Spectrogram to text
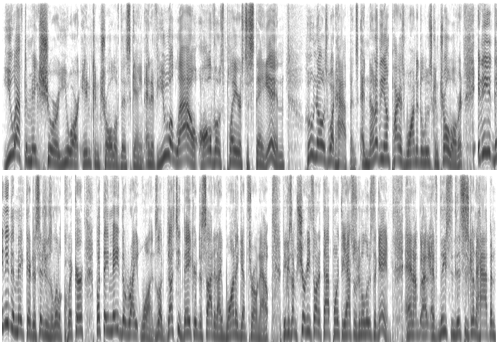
You have to make sure you are in control of this game. And if you allow all those players to stay in, who knows what happens? And none of the umpires wanted to lose control over it. it needed, they need to make their decisions a little quicker, but they made the right ones. Look, Dusty Baker decided I want to get thrown out because I'm sure he thought at that point the Astros was going to lose the game, and I'm, at least this is going to happen.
